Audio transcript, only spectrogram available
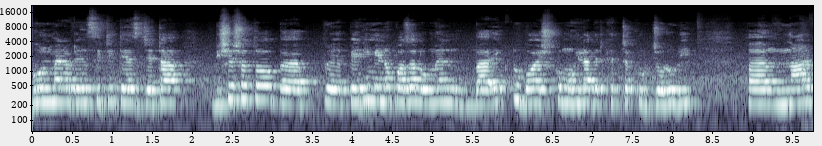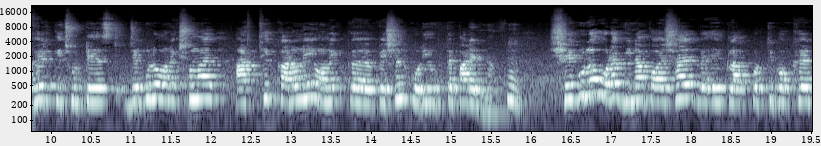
বোন ম্যারো ডেন্সিটি টেস্ট যেটা বিশেষত পেরিমেনোপজাল ওমেন বা একটু বয়স্ক মহিলাদের ক্ষেত্রে খুব জরুরি। নার্ভের কিছু টেস্ট যেগুলো অনেক সময় আর্থিক কারণেই অনেক পেশেন্ট করিয়ে উঠতে পারেন না। সেগুলো ওরা বিনা পয়সায় এই ক্লাব কর্তৃপক্ষের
